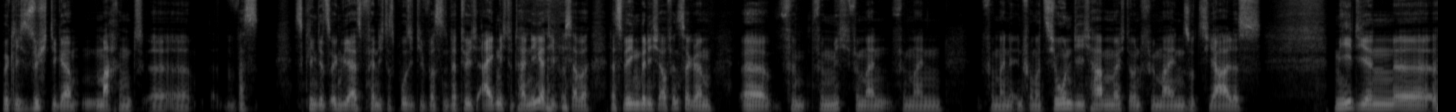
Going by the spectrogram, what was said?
wirklich süchtiger machend, äh, äh was es klingt jetzt irgendwie, als fände ich das positiv, was natürlich eigentlich total negativ ist, aber deswegen bin ich auf Instagram äh, für, für mich, für mein, für mein, für meine Informationen, die ich haben möchte und für mein soziales Medien, äh,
